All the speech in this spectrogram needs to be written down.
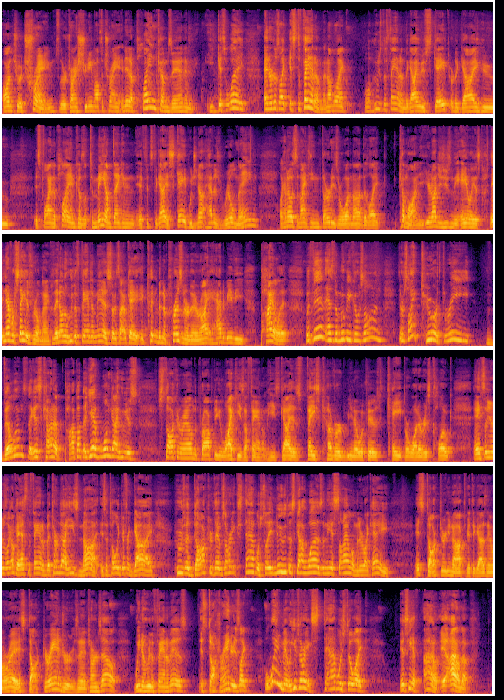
onto a train. So they're trying to shoot him off the train, and then a plane comes in and he gets away, and they're just like, "It's the Phantom," and I'm like, "Well, who's the Phantom? The guy who escaped, or the guy who is flying the plane?" Because to me, I'm thinking, if it's the guy escaped, would you not have his real name? Like I know it's the 1930s or whatnot, but like come on, you're not just using the alias. They never say his real name because they don't know who the Phantom is. So it's like, okay, it couldn't have been a prisoner then, right? It had to be the pilot. But then as the movie goes on, there's like two or three villains that just kind of pop up. You have one guy who is stalking around the property like he's a phantom. He's got his face covered, you know, with his cape or whatever, his cloak. And so you're just like, okay, that's the phantom. But it turns out he's not. It's a totally different guy who's a doctor that was already established. So they knew who this guy was in the asylum. And they're like, hey, it's Dr. You know, I forget the guy's name already. It's Dr. Andrews. And it turns out we know who the Phantom is. It's Dr. Andrews. It's like, well, wait a minute. He's already established. So, like, is he a. I don't, I don't know.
